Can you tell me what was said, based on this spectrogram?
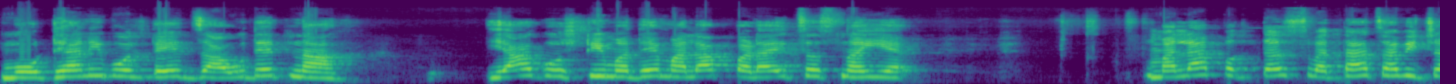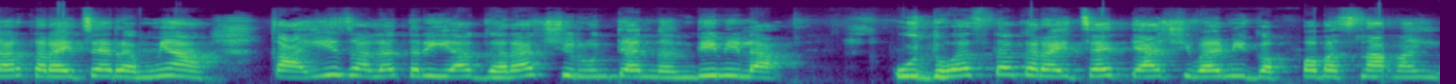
मोठ्याने बोलते जाऊ देत ना या गोष्टीमध्ये मला पडायचंच नाहीये. मला फक्त स्वतःचा विचार करायचा आहे रम्या. काही झालं तरी या घरात शिरून त्या नंदिनीला उद्ध्वस्त करायचंय त्याशिवाय मी गप्प बसणार नाही.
